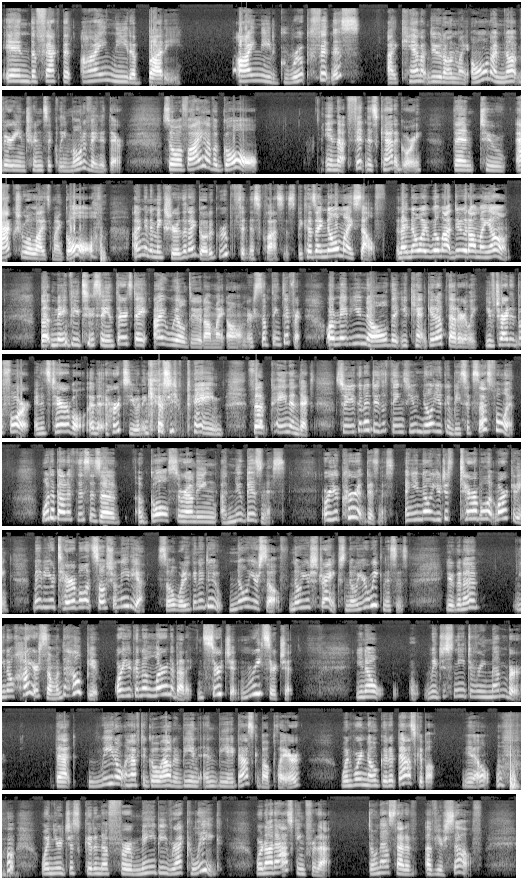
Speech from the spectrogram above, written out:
in the fact that I need a buddy. I need group fitness. I cannot do it on my own. I'm not very intrinsically motivated there. So if I have a goal in that fitness category, then to actualize my goal, I'm going to make sure that I go to group fitness classes because I know myself and I know I will not do it on my own. But maybe Tuesday and Thursday, I will do it on my own or something different. Or maybe you know that you can't get up that early. You've tried it before and it's terrible and it hurts you and it gives you pain. It's that pain index. So you're going to do the things you know you can be successful in. What about if this is a, a goal surrounding a new business? Or your current business and you know you're just terrible at marketing. Maybe you're terrible at social media. So, what are you going to do? Know yourself, know your strengths, know your weaknesses. You're going to, you know, hire someone to help you, or you're going to learn about it and search it and research it. You know, we just need to remember that we don't have to go out and be an NBA basketball player when we're no good at basketball. You know, when you're just good enough for maybe rec league. We're not asking for that. Don't ask that of, of yourself.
